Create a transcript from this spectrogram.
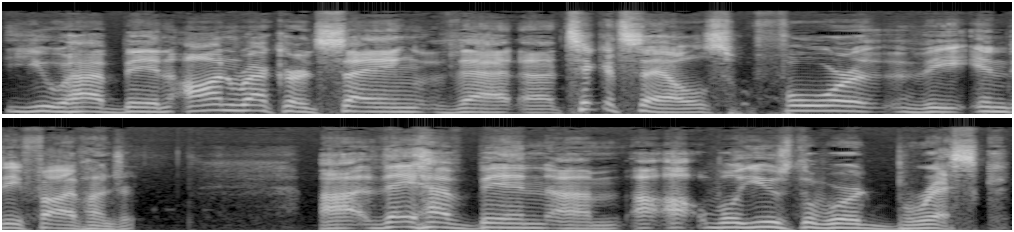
you have been on record saying that uh, ticket sales for the Indy 500 uh, they have been um, uh, uh we'll use the word brisk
